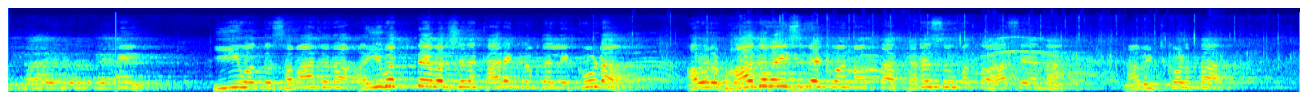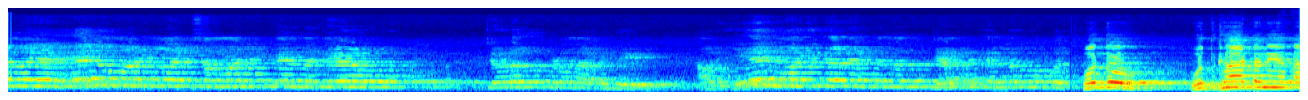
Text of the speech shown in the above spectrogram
ಈ ಕಾರ್ಯಕ್ರಮಕ್ಕೆ ಈ ಒಂದು ಸಮಾಜದ ಐವತ್ತನೇ ವರ್ಷದ ಕಾರ್ಯಕ್ರಮದಲ್ಲಿ ಕೂಡ ಅವರು ಭಾಗವಹಿಸಬೇಕು ಅನ್ನುವಂತ ಕನಸು ಮತ್ತು ಆಸೆಯನ್ನ ನಾವು ಇಟ್ಕೊಳ್ತಾ ಒಂದು ಉದ್ಘಾಟನೆಯನ್ನ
